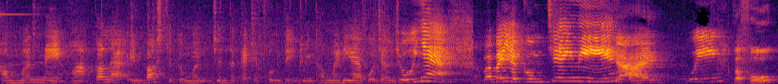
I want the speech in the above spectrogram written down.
comment nè hoặc có là inbox cho tụi mình trên tất cả các phương tiện truyền thông media của chân chuối nha. Và bây giờ cùng Trang nè. cái Quyên và phú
